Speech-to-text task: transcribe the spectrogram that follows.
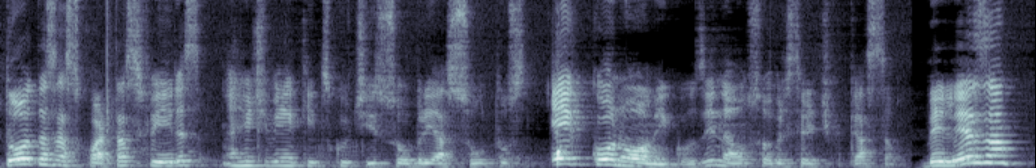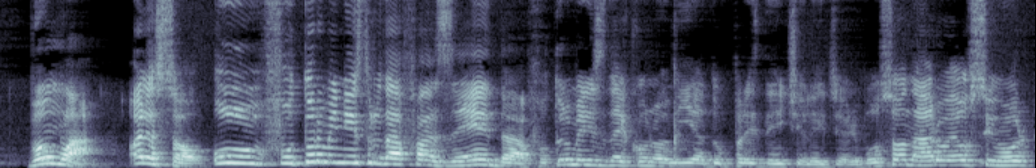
todas as quartas-feiras, a gente vem aqui discutir sobre assuntos econômicos e não sobre certificação. Beleza? Vamos lá. Olha só, o futuro ministro da Fazenda, futuro ministro da Economia do presidente eleito Jair Bolsonaro é o senhor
